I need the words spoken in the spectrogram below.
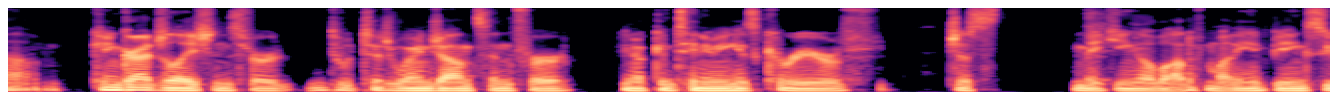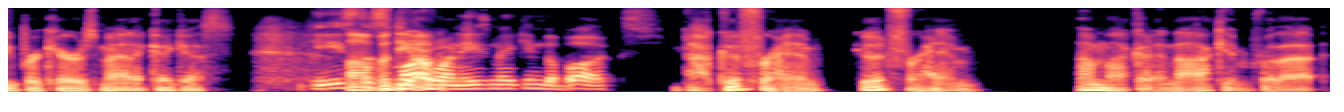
Um, congratulations for to, Dwayne Johnson for you know continuing his career of just making a lot of money and being super charismatic. I guess. He's Uh, the but the other- one. He's making the bucks. Ah, good for him. Good for him. I'm not gonna knock him for that.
